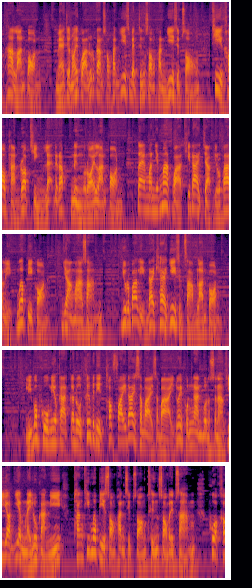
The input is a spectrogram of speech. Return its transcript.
85 ล้านปอนด์แม้จะน้อยกว่าฤดูกาล 2021-2022 ที่เข้าผ่านรอบชิงและได้รับ 100 ล้านปอนด์แต่มันยังมากกว่าที่ได้จากยูโรปาลีกเมื่อปีก่อน อย่างมหาศาลยูโรปาลีกได้แค่ 23 ล้านปอนด์ ลิเวอร์พูลมีโอกาสกระโดดขึ้นไปติดท็อปไฟได้สบายๆ ด้วยผลงานบนสนามที่ยอดเยี่ยมในฤดูกาลนี้ ทั้งที่เมื่อปี 2012 ถึง 2013 พวกเขา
